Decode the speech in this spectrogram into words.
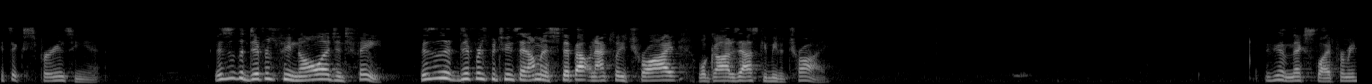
it's experiencing it. This is the difference between knowledge and faith. This is the difference between saying, I'm going to step out and actually try what God is asking me to try. If you have the next slide for me.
